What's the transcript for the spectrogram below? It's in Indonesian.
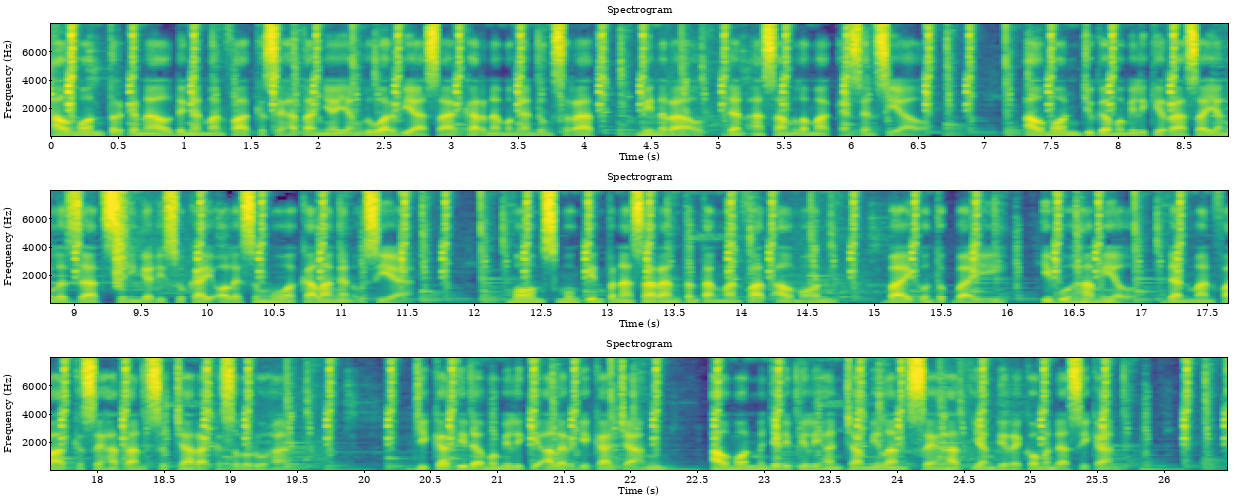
Almond terkenal dengan manfaat kesehatannya yang luar biasa karena mengandung serat, mineral, dan asam lemak esensial. Almond juga memiliki rasa yang lezat sehingga disukai oleh semua kalangan usia. Moms mungkin penasaran tentang manfaat almond, baik untuk bayi, ibu hamil, dan manfaat kesehatan secara keseluruhan. Jika tidak memiliki alergi kacang, almond menjadi pilihan camilan sehat yang direkomendasikan.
